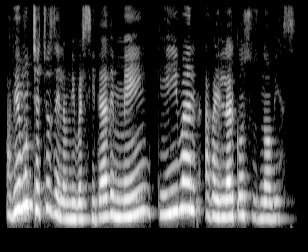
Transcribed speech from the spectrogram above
Había muchachos de la Universidad de Maine que iban a bailar con sus novias.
